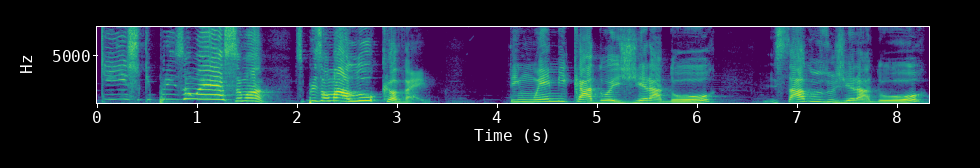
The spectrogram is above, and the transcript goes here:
que isso? Que prisão é essa, mano? Essa prisão maluca, velho. Tem um MK2 gerador. Status do gerador.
